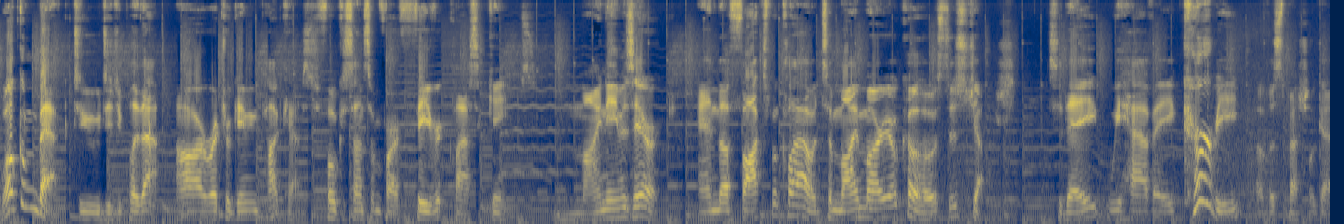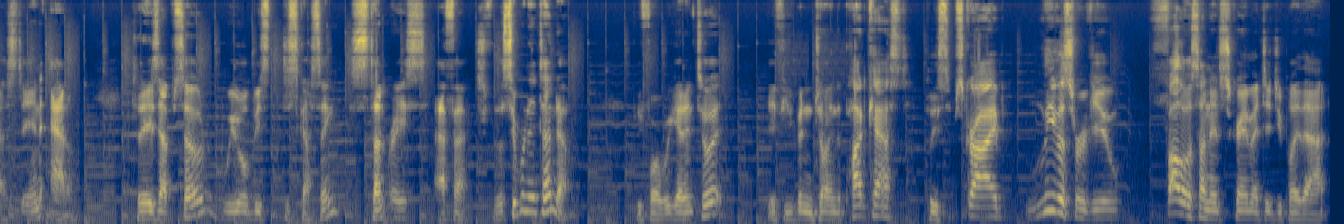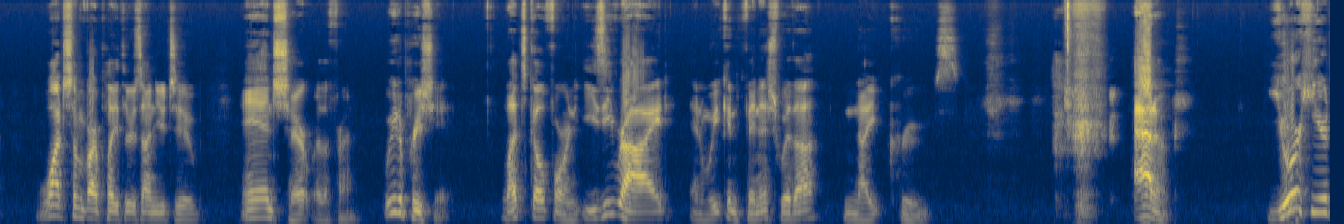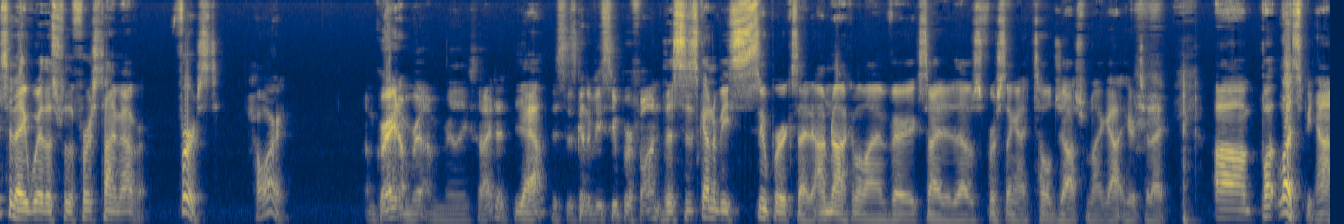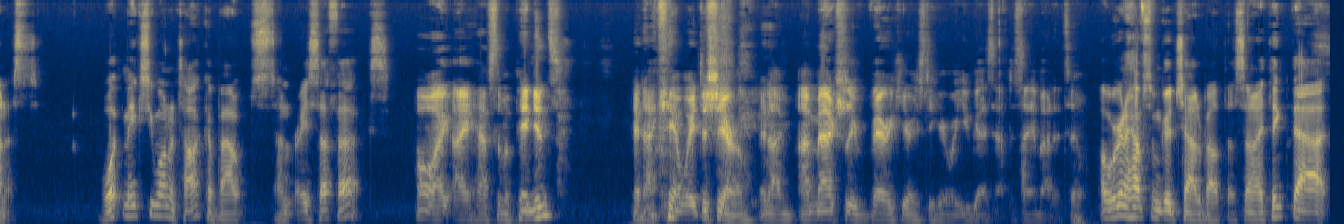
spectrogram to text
Welcome back to Did You Play That? Our retro gaming podcast focused on some of our favorite classic games. My name is Eric, and the Fox McCloud to my Mario co host is Josh. Today we have a Kirby of a special guest in Adam. Today's episode we will be discussing Stunt Race FX for the Super Nintendo. Before we get into it, if you've been enjoying the podcast, please subscribe, leave us a review, follow us on Instagram at Did You Play That, watch some of our playthroughs on YouTube and share it with a friend. We'd appreciate it. Let's go for an easy ride, and we can finish with a night cruise. Adam, you're here today with us for the first time ever. First, how are you? I'm great. I'm, re- I'm really excited. Yeah, This is going to be super fun. this is going to be super exciting. I'm not going to lie, I'm very excited. That was the first thing I told Josh when I got here today. Um, but let's be honest. What makes you want to talk about Stunt Race FX? Oh, I, I have some opinions, and I can't wait to share them. And I'm I'm actually very curious to hear what you guys have to say about it too. Oh, we're gonna have some good chat about this, and I think that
